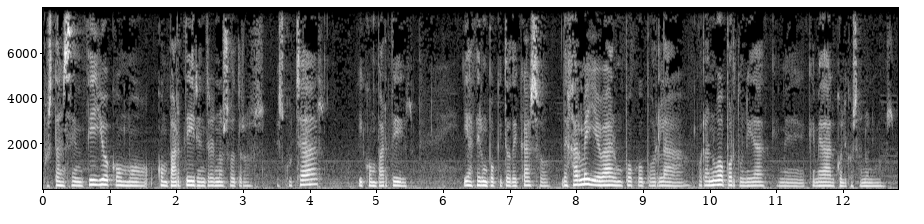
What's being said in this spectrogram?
Pues tan sencillo como compartir entre nosotros, escuchar y compartir y hacer un poquito de caso, dejarme llevar un poco por la, por la nueva oportunidad que me, que me da Alcohólicos Anónimos.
